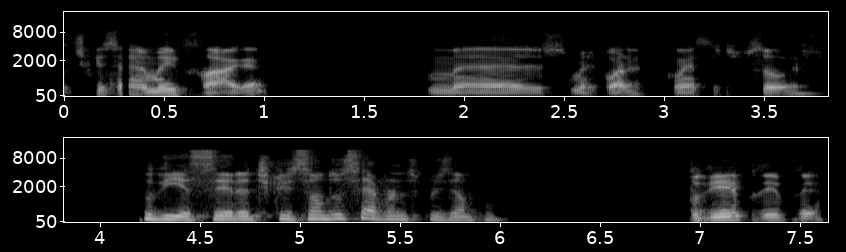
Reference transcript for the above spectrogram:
descrição é meio vaga, mas, mas bora, com essas pessoas. Podia ser a descrição do Severance, por exemplo. Podia, podia, podia.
